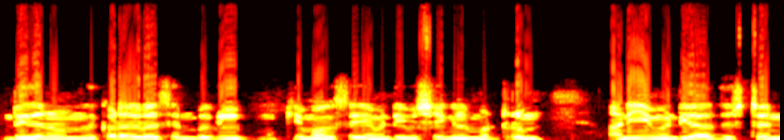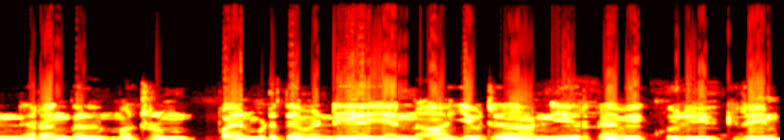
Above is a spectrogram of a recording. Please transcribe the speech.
இன்றைய தினம் நமது கடகராசி என்பர்கள் முக்கியமாக செய்ய வேண்டிய விஷயங்கள் மற்றும் அணிய வேண்டிய அதிர்ஷ்ட நிறங்கள் மற்றும் பயன்படுத்த வேண்டிய எண் ஆகியவற்றை நான் ஏற்கனவே கூறியிருக்கிறேன்.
